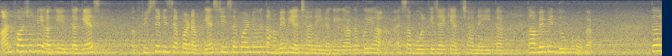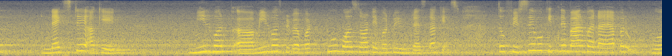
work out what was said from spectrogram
Unfortunately, again the guest फिर से डिसअपॉइंट अब गेस्ट डिसअपॉइंट हो गए तो हमें भी अच्छा नहीं लगेगा। अगर कोई ऐसा बोल के जाए कि अच्छा नहीं था तो हमें भी दुख होगा। तो next day again meal were meal was prepare but two was not able to impress the guest तो फिर से वो कितने बार बनाया, पर वो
